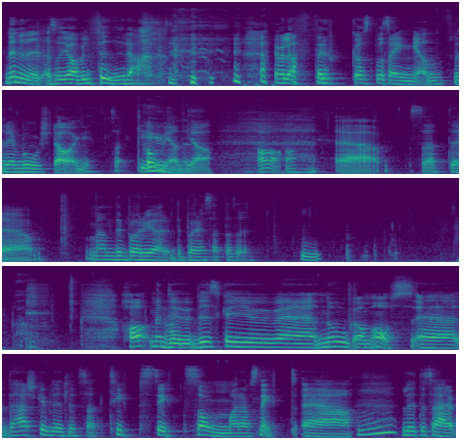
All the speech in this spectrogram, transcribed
nej nej nej, alltså jag vill fira. Jag vill ha frukost på sängen när det är mors dag. Så, kom igen nu. ja. Ja. Eh, så att, eh, men det börjar, det börjar sätta sig. Mm. Ja, men du, vi ska ju eh, nog om oss. Eh, det här ska bli ett lite så här tipsigt sommaravsnitt. Eh, Lite så här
